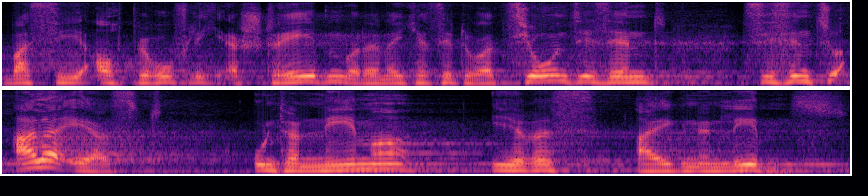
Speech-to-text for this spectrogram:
was Sie auch beruflich erstreben oder in welcher Situation Sie sind. Sie sind zuallererst Unternehmer Ihres eigenen Lebens.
